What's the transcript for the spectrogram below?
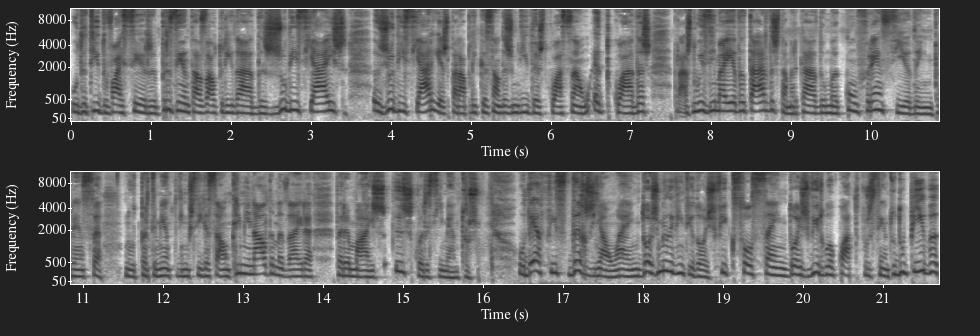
O detido vai ser presente às autoridades judiciais, judiciárias para a aplicação das medidas de coação adequadas. Para as duas e meia da tarde está marcada uma conferência de imprensa no Departamento de Investigação Criminal da Madeira para mais esclarecimentos. O déficit da região em 2022 fixou-se em 2,4% do PIB.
